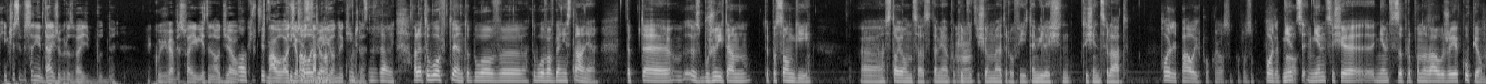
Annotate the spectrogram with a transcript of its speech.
Chińczycy by sobie nie dali, żeby rozwalić Buddy. Jak kuźwa wysłali jeden oddział, O, Chińczycy- mały oddział po 2 oddział. miliony, kurde. Chińczycy nie dali. Ale to było w tym, to było w, to było w Afganistanie. Te, te, zburzyli tam te posągi e, stojące, co tam miały po Mhm. kilkadziesiąt metrów i tam ileś tysięcy lat. Porypało ich po prostu, po prostu porypało. Niemcy, Niemcy się, Niemcy zaproponowały, że je kupią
